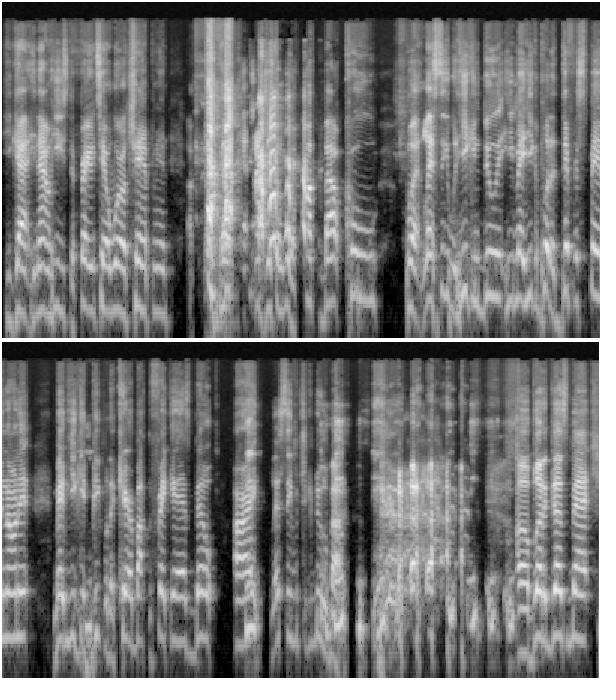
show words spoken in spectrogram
He got now he's the fairy tale world champion. A- a belt that I just don't give a fuck about. Cool, but let's see what he can do. It. He may he can put a different spin on it. Maybe you get people to care about the fake ass belt. All right, let's see what you can do about it. uh, blood and guts match.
